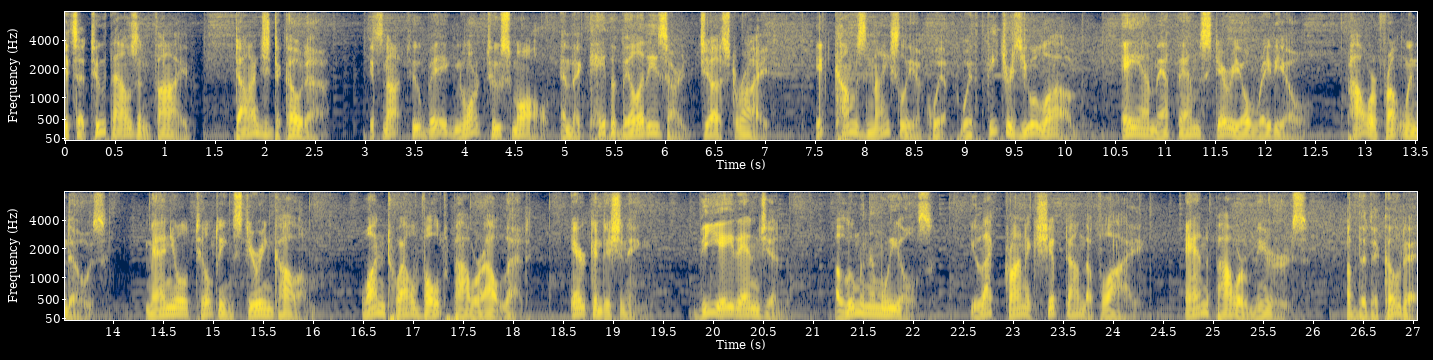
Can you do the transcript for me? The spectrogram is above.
It's a 2005 Dodge Dakota. It's not too big nor too small, and the capabilities are just right. It comes nicely equipped with features you love. AM FM stereo radio, power front windows, manual tilting steering column, 112 volt power outlet, air conditioning, V8 engine, aluminum wheels, electronic shift on the fly, and power mirrors. Of the Dakota,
